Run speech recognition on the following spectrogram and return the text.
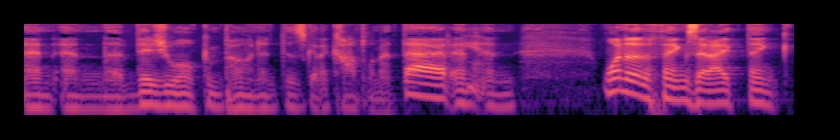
and and the visual component is going to complement that. And Yeah. and one of the things that I think,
